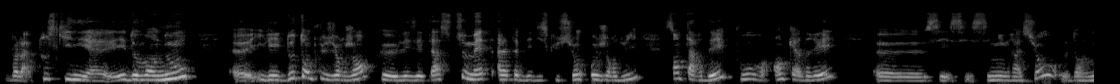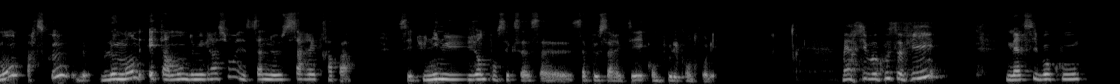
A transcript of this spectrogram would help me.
voilà, tout ce qui est devant nous, euh, il est d'autant plus urgent que les États se mettent à la table des discussions aujourd'hui, sans tarder, pour encadrer euh, ces, migrations dans le monde, parce que le monde est un monde de migration et ça ne s'arrêtera pas. c'est une illusion de penser que ça, ça peut s'arrêter et qu'on peut les contrôler. Merci beaucoup, Sophie. Merci beaucoup.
